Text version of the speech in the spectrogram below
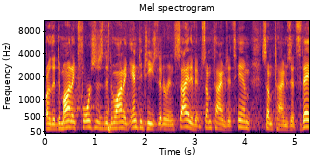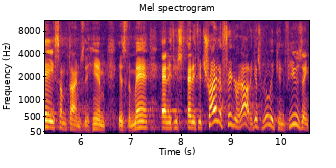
or the demonic forces, the demonic entities that are inside of him. Sometimes it's him, sometimes it's they, sometimes the him is the man. And if you, and if you try to figure it out, it gets really confusing.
